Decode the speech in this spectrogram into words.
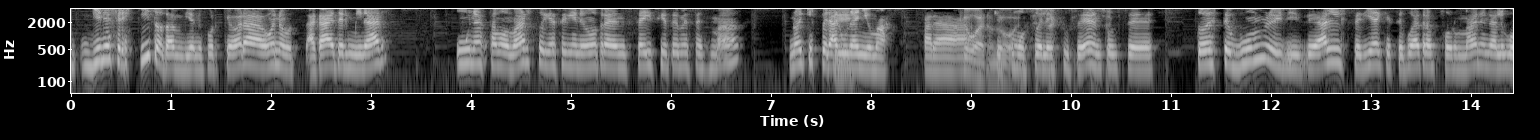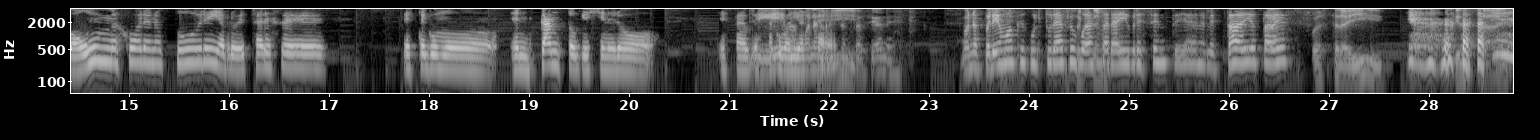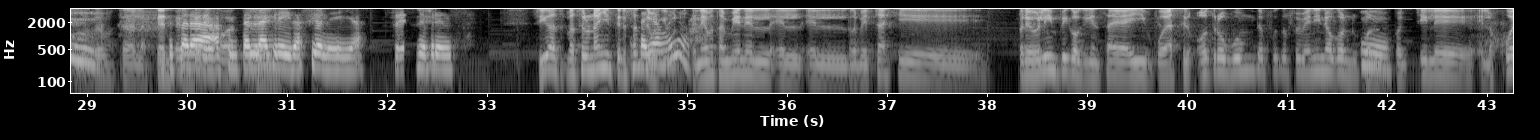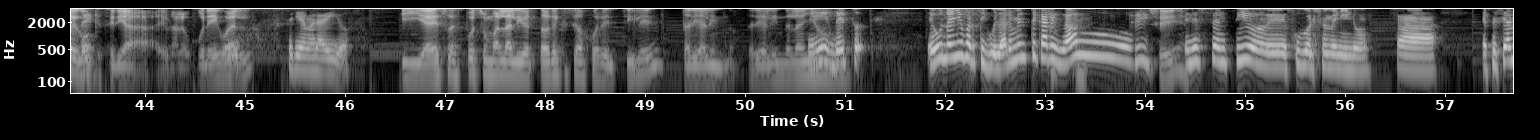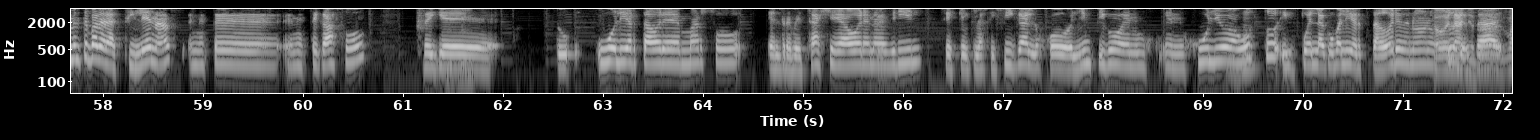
viene fresquito también, porque ahora, bueno, acaba de terminar una, estamos a marzo, ya se viene otra en 6, 7 meses más. No hay que esperar un año más para que como suele suceder. Entonces todo este boom, lo ideal sería que se pueda transformar en algo aún mejor en octubre y aprovechar ese este como encanto que generó esta, sí, esta buenas presentaciones. Bueno, esperemos que Cultura F pueda estar ahí presente ya en el estadio esta vez. Puede estar ahí. ¿Quién sabe? estar las Empezar a juntar las acreditaciones ya de prensa. Sí, va, a ser un año interesante porque tenemos también el, el, el repechaje preolímpico, que quien sabe ahí puede hacer otro boom de fútbol femenino con, con, Chile en los Juegos, que sería una locura igual. sería maravilloso. Y a eso después sumar la Libertadores que se va a jugar en Chile, estaría lindo, estaría lindo el año. Sí, de hecho, es un año particularmente cargado en ese sentido de fútbol femenino. O sea, especialmente para las chilenas, en este, en este caso, de que hubo Libertadores en marzo el repechaje ahora en abril, si es que clasifican los Juegos Olímpicos en, en julio, agosto, y después la Copa Libertadores de nuevo en octubre. o sea,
